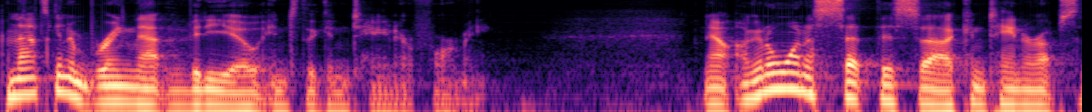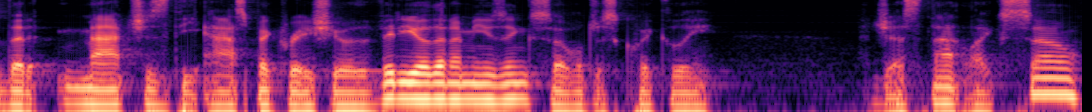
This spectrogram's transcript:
And that's going to bring that video into the container for me. Now I'm going to want to set this uh, container up so that it matches the aspect ratio of the video that I'm using. So we'll just quickly adjust that like so.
